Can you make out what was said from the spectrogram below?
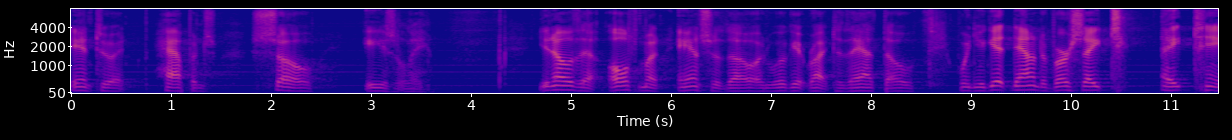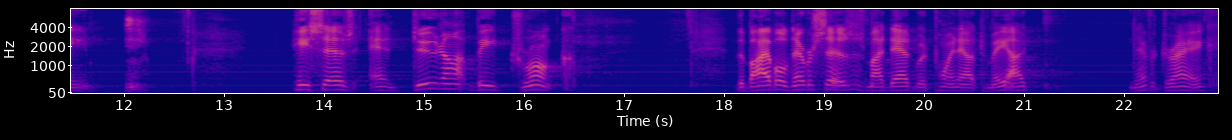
into it. Happens so easily. You know, the ultimate answer, though, and we'll get right to that, though, when you get down to verse 8, 18, he says, And do not be drunk. The Bible never says, as my dad would point out to me, I never drank.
